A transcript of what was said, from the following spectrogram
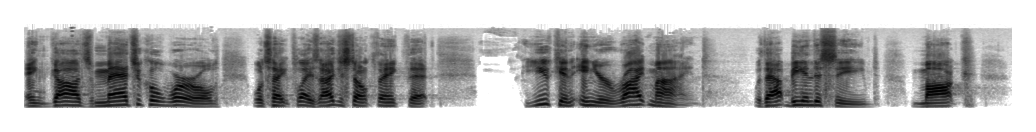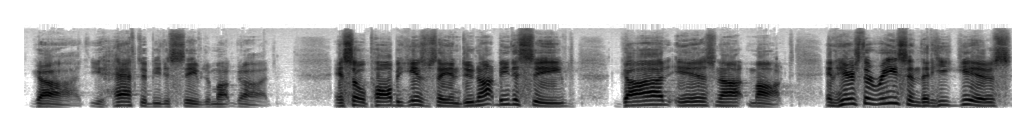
and God's magical world will take place. I just don't think that you can, in your right mind, without being deceived, mock God. You have to be deceived to mock God. And so Paul begins by saying, Do not be deceived. God is not mocked. And here's the reason that he gives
